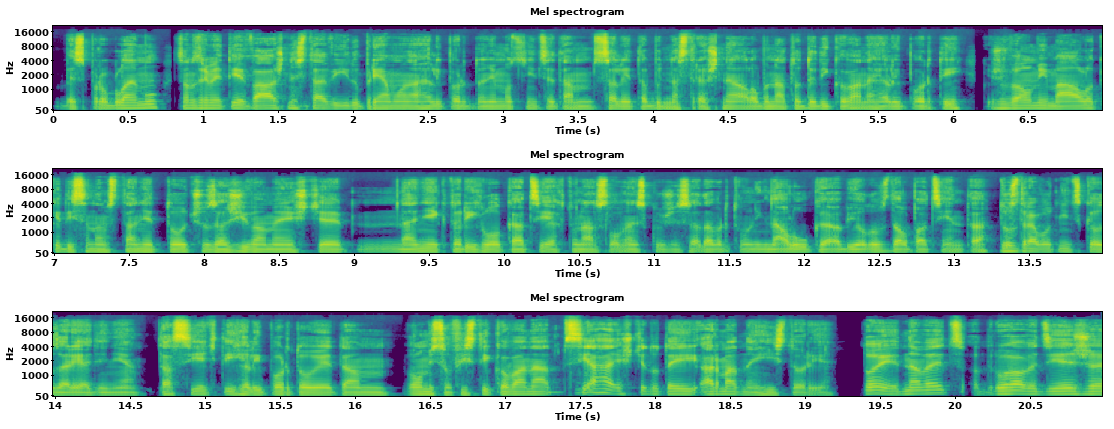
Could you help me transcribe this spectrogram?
bez problému. Samozrejme tie vážne stavy idú priamo na heliport do nemocnice, tam sa lieta buď na strešné alebo na to dedikované heliporty. Že veľmi málo kedy sa nám stane to, čo zažívame ešte na niektorých lokáciách tu na Slovensku, že sa dá vrtulník na lúke, aby odovzdal pacienta do zdravotníckého zariadenia. Tá sieť tých heliportov je tam veľmi sofistikovaná, siaha ešte do tej armádnej histórie. To je jedna vec a druhá vec je, že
